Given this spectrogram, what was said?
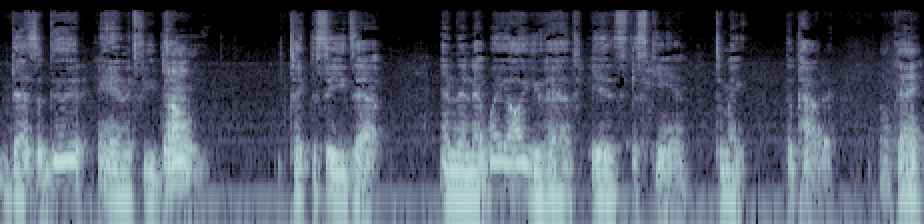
that's a good. And if you don't, take the seeds out. And then that way all you have is the skin to make the powder. Okay?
